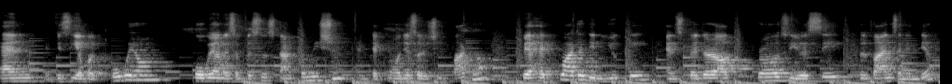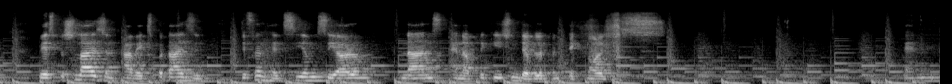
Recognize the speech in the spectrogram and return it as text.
and if you see about Kovaion, Kovaion is a business transformation and technology solution partner. We are headquartered in UK and spread across USA, Philippines, and India. We are specialized and have expertise in different HCM, CRM, finance, and application development technologies. And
